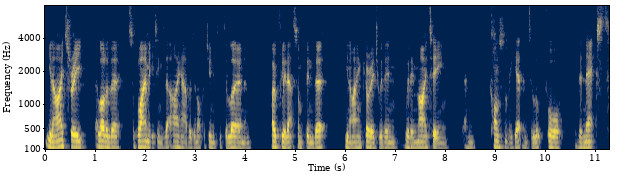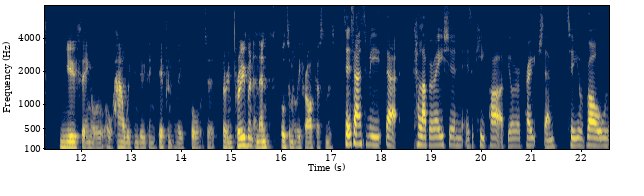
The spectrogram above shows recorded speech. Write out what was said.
you know, I treat a lot of the supply meetings that I have as an opportunity to learn, and hopefully that's something that you know I encourage within within my team and constantly get them to look for the next new thing or, or how we can do things differently for to, for improvement and then ultimately for our customers. So it sounds to me that collaboration is a key part of your approach then to your role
